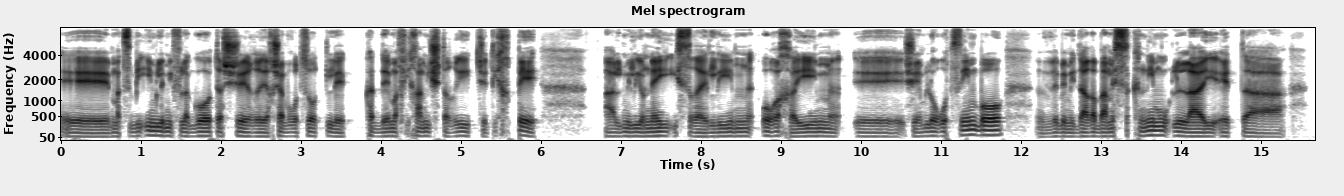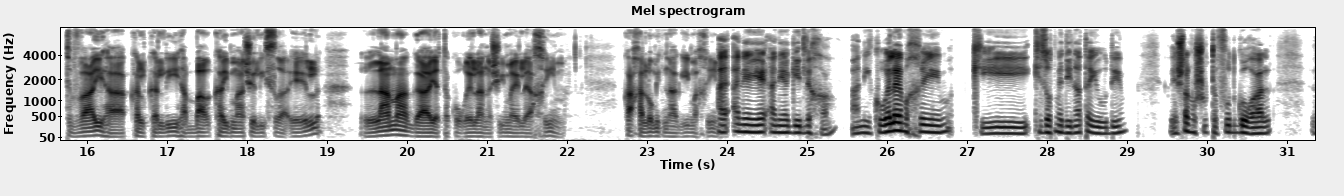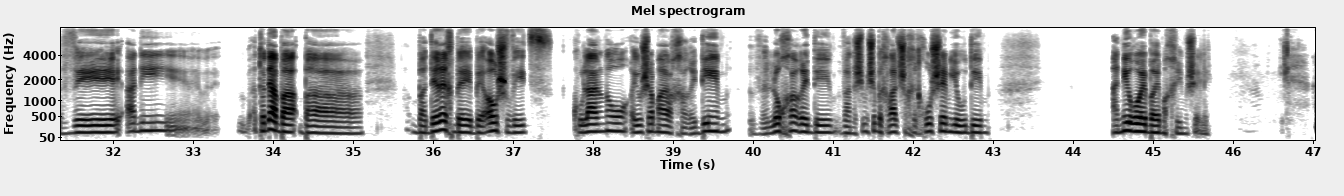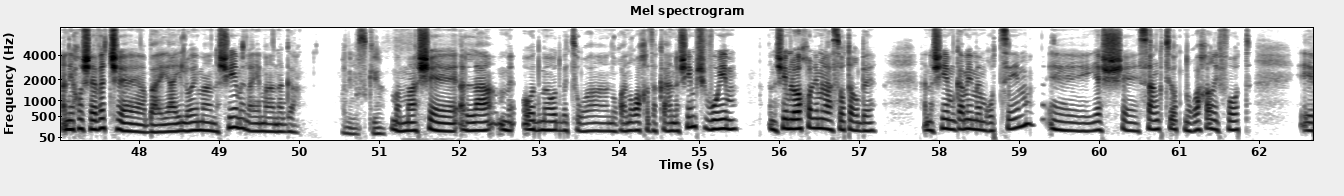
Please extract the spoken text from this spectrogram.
אה, מצביעים למפלגות אשר עכשיו רוצות לקדם הפיכה משטרית שתכפה על מיליוני ישראלים אורח חיים אה, שהם לא רוצים בו, ובמידה רבה מסכנים אולי את התוואי הכלכלי הבר קיימא של ישראל. למה, גיא, אתה קורא לאנשים האלה אחים? ככה לא מתנהגים אחים. אני, אני אגיד לך, אני קורא להם אחים כי, כי זאת מדינת היהודים, ויש לנו שותפות גורל, ואני, אתה יודע, ב, ב, בדרך באושוויץ, כולנו, היו שם חרדים ולא חרדים, ואנשים שבכלל שכחו שהם יהודים. אני רואה בהם אחים שלי. אני חושבת שהבעיה היא לא עם האנשים, אלא עם ההנהגה. אני מסכים. ממש אה, עלה מאוד מאוד בצורה נורא נורא חזקה. אנשים שבויים, אנשים לא יכולים לעשות הרבה. אנשים, גם אם הם רוצים, אה, יש אה, סנקציות נורא חריפות.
